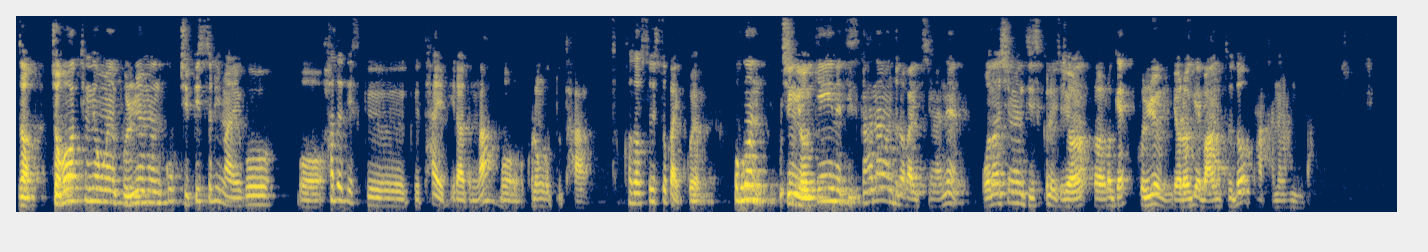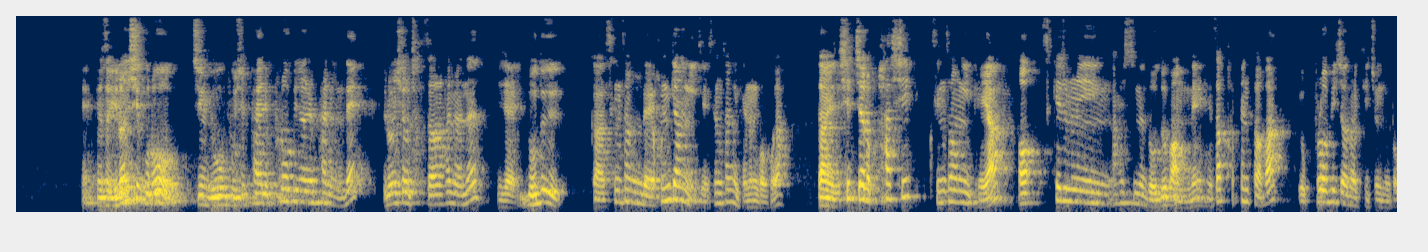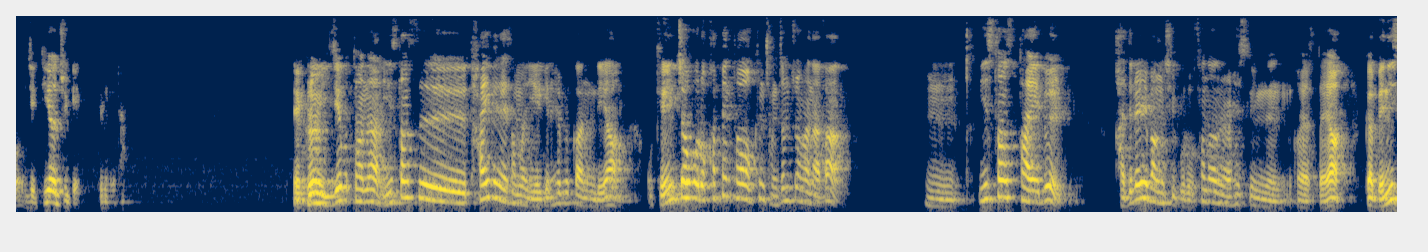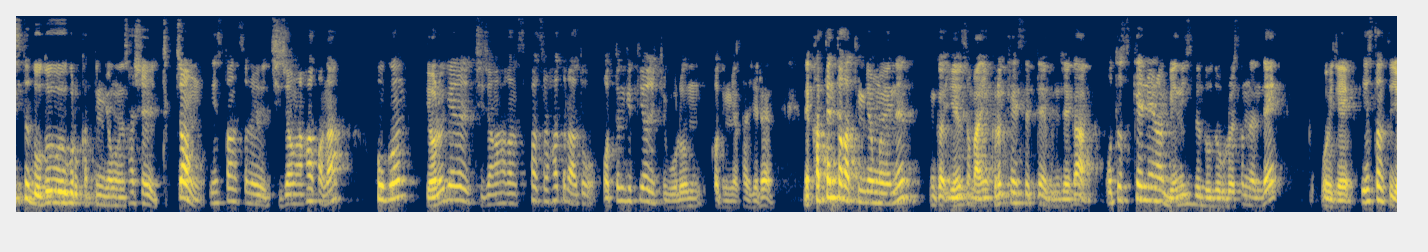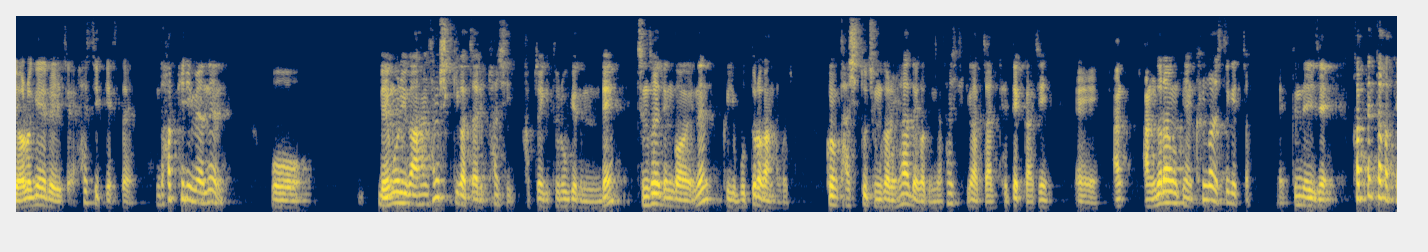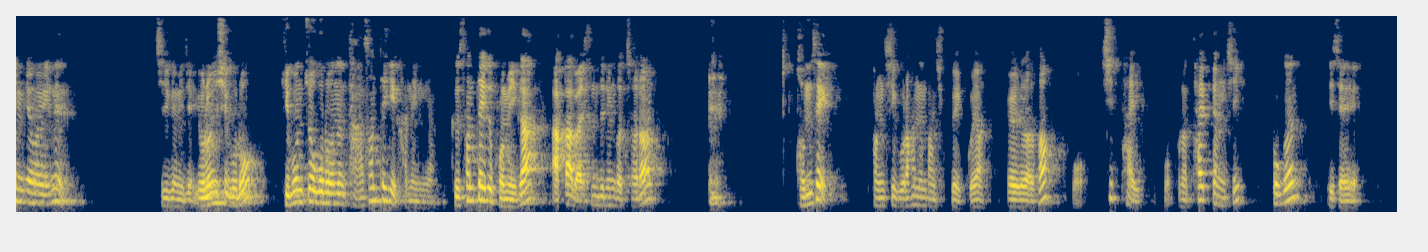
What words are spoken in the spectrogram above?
그래서 저거 같은 경우에는 볼륨은 꼭 GP3 말고 뭐 하드디스크 그 타입이라든가 뭐 그런 것도 다 섞어서 쓸 수가 있고요. 혹은 지금 여기에 있는 디스크 하나만 들어가 있지만은 원하시면 디스크를 이제 여러, 여러 개, 볼륨 여러 개 mount도 다 가능합니다. 네, 그래서 이런 식으로 지금 요 보실 파일이 provisioner 파일인데 이런 식으로 작성을 하면은 이제 노드가 생성될 환경이 이제 생성이 되는 거고요. 그다음에 실제로 팟이 생성이 돼야 어 스케줄링 할 수 있는 노드가 없네 해서 Karpenter가 요 provisioner 기준으로 이제 띄워주게 됩니다. 네, 그럼 이제부터는 instance 타입에 대해서 한번 얘기를 해볼까 하는데요. 어, 개인적으로 Karpenter 큰 장점 중 하나가 음, instance 타입을 가드레일 방식으로 선언을 할 수 있는 거였어요. 그러니까 managed node group 같은 경우는 사실 특정 instance를 지정을 하거나 혹은 여러 개를 지정하거나 spot을 하더라도 어떤 게 띄워질지 모르거든요, 사실은. 근데 Karpenter 같은 경우에는, 그러니까 예를 들어서 만약 그렇게 했을 때 문제가 autoscale이랑 managed node를 썼는데, 뭐 이제 instance 여러 개를 이제 할 수 있겠어요. 근데 하필이면은, 뭐, 메모리가 한 30기가짜리 팟이 갑자기 들어오게 됐는데, 증설된 거에는 그게 못 들어가는 거죠. 그럼 다시 또 증설을 해야 되거든요. 30기가짜리 될 때까지. 예, 안, 안 그러면 그냥 큰 걸 쓰겠죠. 네, 근데 이제 Karpenter 같은 경우에는 지금 이제 이런 식으로 기본적으로는 다 선택이 가능해요. 그 선택의 범위가 아까 말씀드린 것처럼 검색 방식으로 하는 방식도 있고요. 예를 들어서 뭐 C 타입, 뭐 그런 타입 방식, 혹은 이제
